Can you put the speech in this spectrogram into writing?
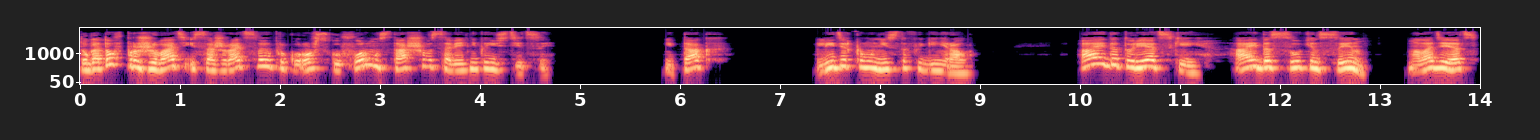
то готов проживать и сожрать свою прокурорскую форму старшего советника юстиции. Итак, лидер коммунистов и генерал. Ай да турецкий, ай да сукин сын, молодец.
